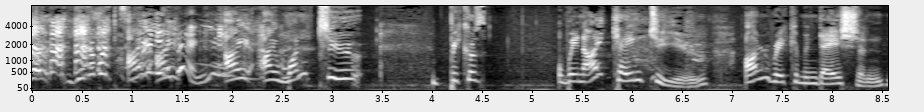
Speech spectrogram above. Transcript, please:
so you know what I really I, thing, yeah. I I want to because when I came to you on recommendation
